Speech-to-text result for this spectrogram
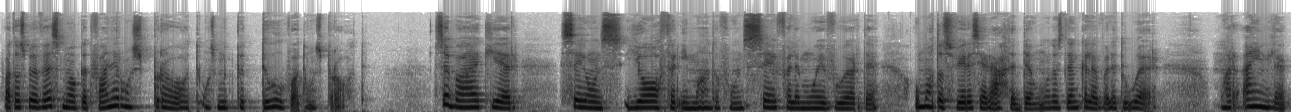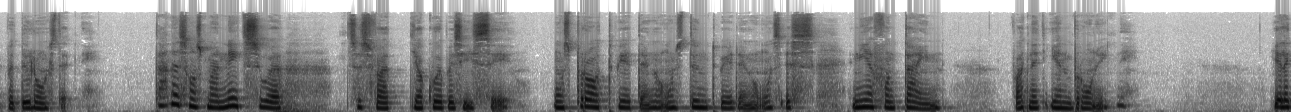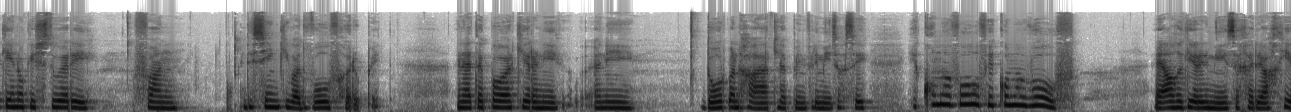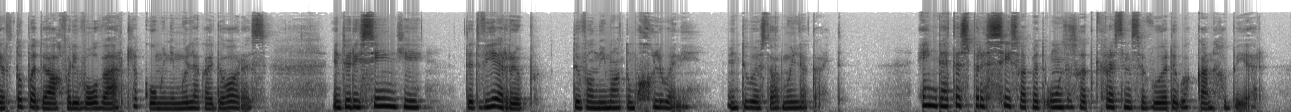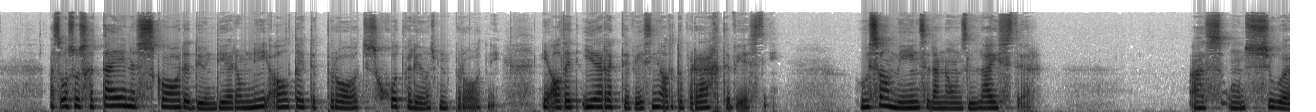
Wat ons bewus maak dat wanneer ons praat, ons moet bedoel wat ons praat. So baie keer sê ons ja vir iemand of ons sê vir hulle mooi woorde omdat ons weet dit is die regte ding, omdat ons dink hulle wil dit hoor. Maar eintlik bedoel ons dit nie. Dan is ons maar net so soos wat Jakobus hier sê. Ons praat twee dinge, ons doen twee dinge. Ons is nie 'n fontein wat net een bron het nie. Julle ken ook die storie van die seentjie wat wolf geroep het. En het 'n paar keer in die in die dorp ingehardloop en vir die mense gesê Hier kom 'n wolf, hier kom 'n wolf. En elke keer het die mense gereageer tot op 'n dag wat die wolf werklik kom en die moeilikheid daar is. En toe die seentjie dit weer roep, toe wil niemand hom glo nie. En toe is daar moeilikheid. En dit is presies wat met ons as Christense woorde ook kan gebeur. As ons ons getuienis skade doen deur om nie altyd te praat soos God wil hê ons moet praat nie, nie altyd eerlik te wees nie, altyd opreg te wees nie. Hoe sal mense dan na ons luister as ons so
